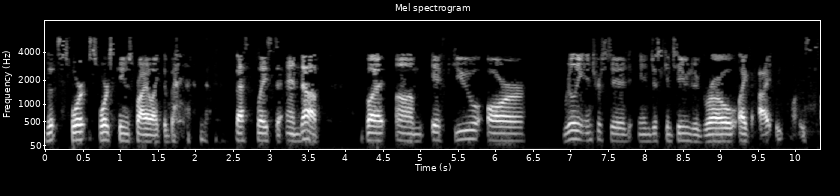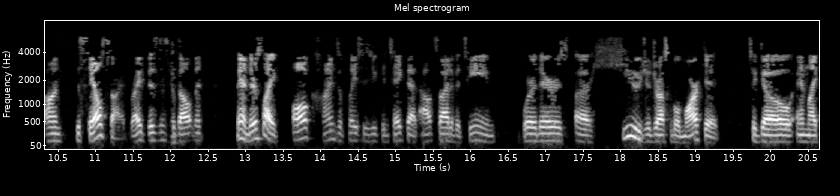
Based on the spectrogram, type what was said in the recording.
the sport sports team is probably like the best place to end up. But um, if you are really interested in just continuing to grow, like I on the sales side, right, business yep. development, man, there's like all kinds of places you can take that outside of a team where there's a huge addressable market to go and like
